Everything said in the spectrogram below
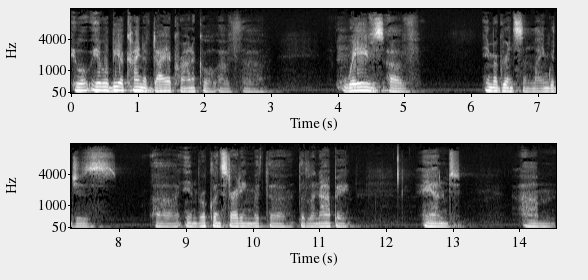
it will it will be a kind of diachronicle of waves of immigrants and languages uh, in Brooklyn, starting with the the Lenape and um,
